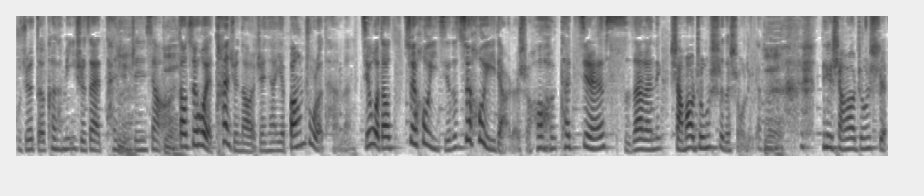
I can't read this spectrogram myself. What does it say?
主角德克他们一直在探寻真相啊，到最后也探寻到了真相，也帮助了他们。结果到最后一集的最后一点的时候，他竟然死在了那个傻帽中士的手里。对，那个傻帽中士，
